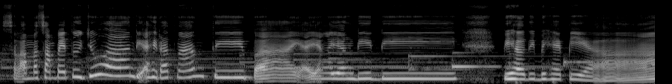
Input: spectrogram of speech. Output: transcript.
Selamat sampai tujuan di akhirat nanti. Bye, ayang-ayang Didi. Be healthy, be happy ya.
